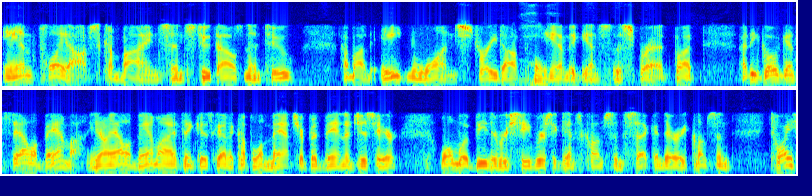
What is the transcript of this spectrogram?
and playoffs combined since 2002, how about eight and one straight up and against the spread, but. I think go against Alabama. You know, Alabama, I think, has got a couple of matchup advantages here. One would be the receivers against Clemson's secondary. Clemson twice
